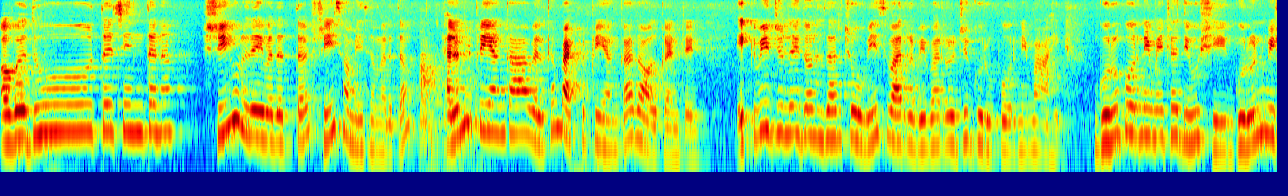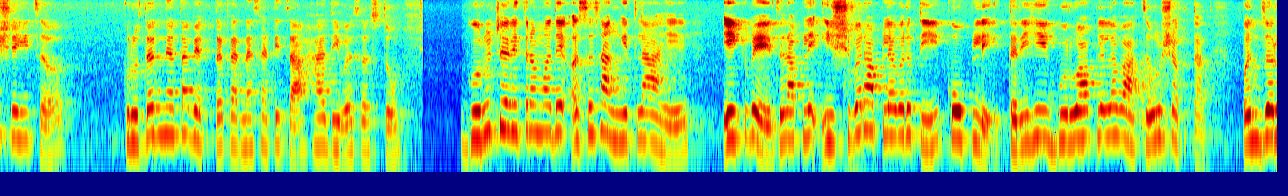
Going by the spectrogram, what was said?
अवधूत चिंतन. श्री गुरुदेवदत्त श्री स्वामी समर्थ. हॅलो मी Priyanka. Welcome back to Priyanka all content एकवीस जुलै दोन हजार चोवीस वार रविवार रोजी गुरुपौर्णिमा आहे. गुरुपौर्णिमेच्या दिवशी गुरूंविषयीचं कृतज्ञता व्यक्त करण्यासाठीचा हा दिवस असतो. गुरुचरित्रामध्ये असं सांगितलं आहे एक वेळ जर आपले ईश्वर आपल्यावरती कोपले तरीही गुरु आपल्याला वाचवू शकतात. पण जर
